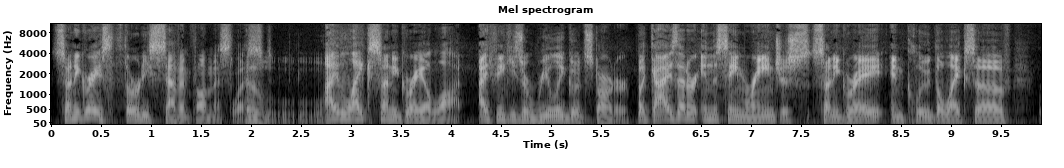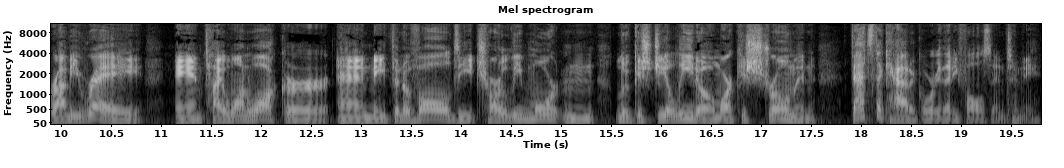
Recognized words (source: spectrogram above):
Sonny Gray is 37th on this list. Ooh. I like Sonny Gray a lot. I think he's a really good starter. But guys that are in the same range as Sonny Gray include the likes of Robbie Ray and Taijuan Walker and Nathan Eovaldi, Charlie Morton, Lucas Giolito, Marcus Stroman. That's the category that he falls into me.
